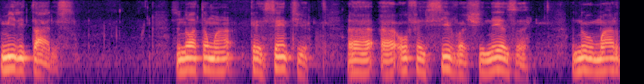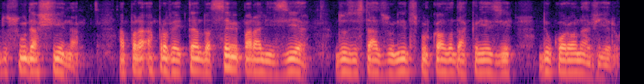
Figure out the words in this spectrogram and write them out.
militares. Se nota uma crescente uh, uh, ofensiva chinesa no Mar do Sul da China, aproveitando a semi-paralisia dos Estados Unidos por causa da crise do coronavírus.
